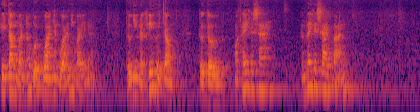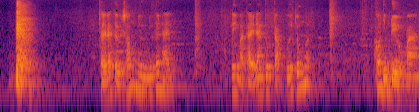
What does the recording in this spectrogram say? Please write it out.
khi tâm mình nó vượt qua nhân quả như vậy nè. Tự nhiên là khiến người chồng từ từ họ thấy cái sai anh thấy cái sai của ảnh. Thầy đã từng sống như như thế này. Khi mà thầy đang tu tập với chúng có những điều mà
